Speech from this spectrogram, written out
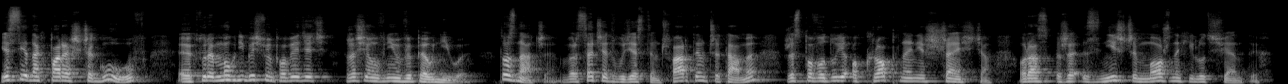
Jest jednak parę szczegółów, które moglibyśmy powiedzieć, że się w nim wypełniły. To znaczy, w wersecie 24 czytamy, że spowoduje okropne nieszczęścia oraz że zniszczy możnych i lud świętych.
